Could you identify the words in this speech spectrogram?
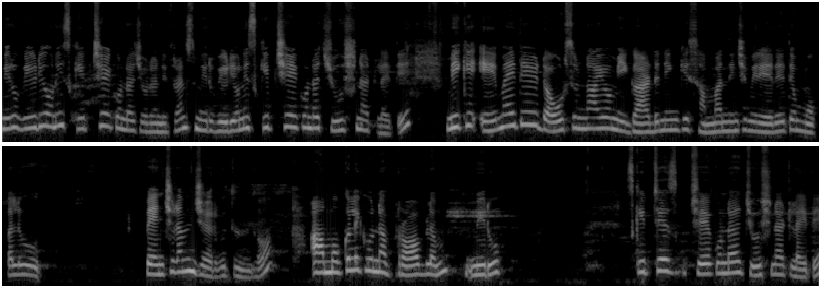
మీరు వీడియోని స్కిప్ చేయకుండా చూడండి ఫ్రెండ్స్ మీరు వీడియోని స్కిప్ చేయకుండా చూసినట్లయితే మీకు ఏమైతే డౌట్స్ ఉన్నాయో మీ గార్డెనింగ్కి సంబంధించి మీరు ఏదైతే మొక్కలు పెంచడం జరుగుతుందో ఆ మొక్కలకి ఉన్న ప్రాబ్లం మీరు స్కిప్ చేసి చేయకుండా చూసినట్లయితే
